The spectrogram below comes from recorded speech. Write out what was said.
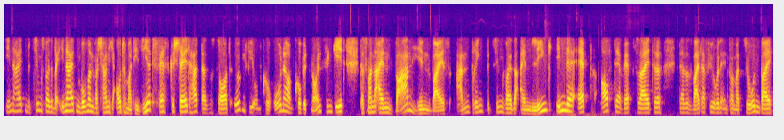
Inhalten beziehungsweise bei Inhalten, wo man wahrscheinlich automatisiert festgestellt hat, dass es dort irgendwie um Corona, um Covid-19 geht, dass man einen Warnhinweis anbringt beziehungsweise einen Link in der App auf der Webseite, dass es weiterführende Informationen bei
